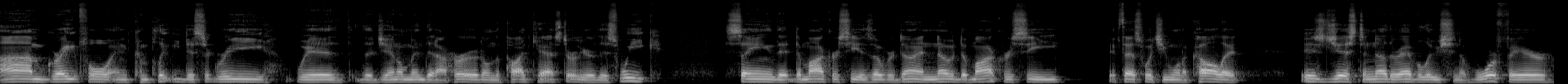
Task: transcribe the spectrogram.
I'm grateful and completely disagree with the gentleman that I heard on the podcast earlier this week saying that democracy is overdone. No, democracy, if that's what you want to call it, is just another evolution of warfare,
